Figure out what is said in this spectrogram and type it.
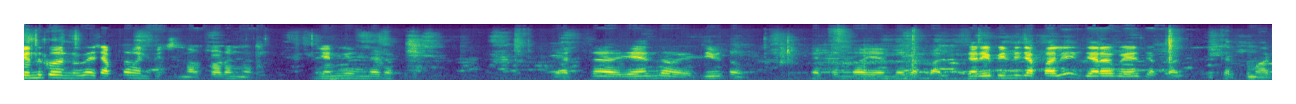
నాకెందుకో నువ్వే చెప్తావు అనిపించింది నాకు చూడంగానే. ఇవన్నీ ఉండేటప్పుడు. ఎట్లా ఏందో జీవితం. ఎట్లుందో ఏందో చెప్పాలి. జరిపింది చెప్పాలి జరగబోయేది చెప్పాలి. కరెక్ట్ మాట.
